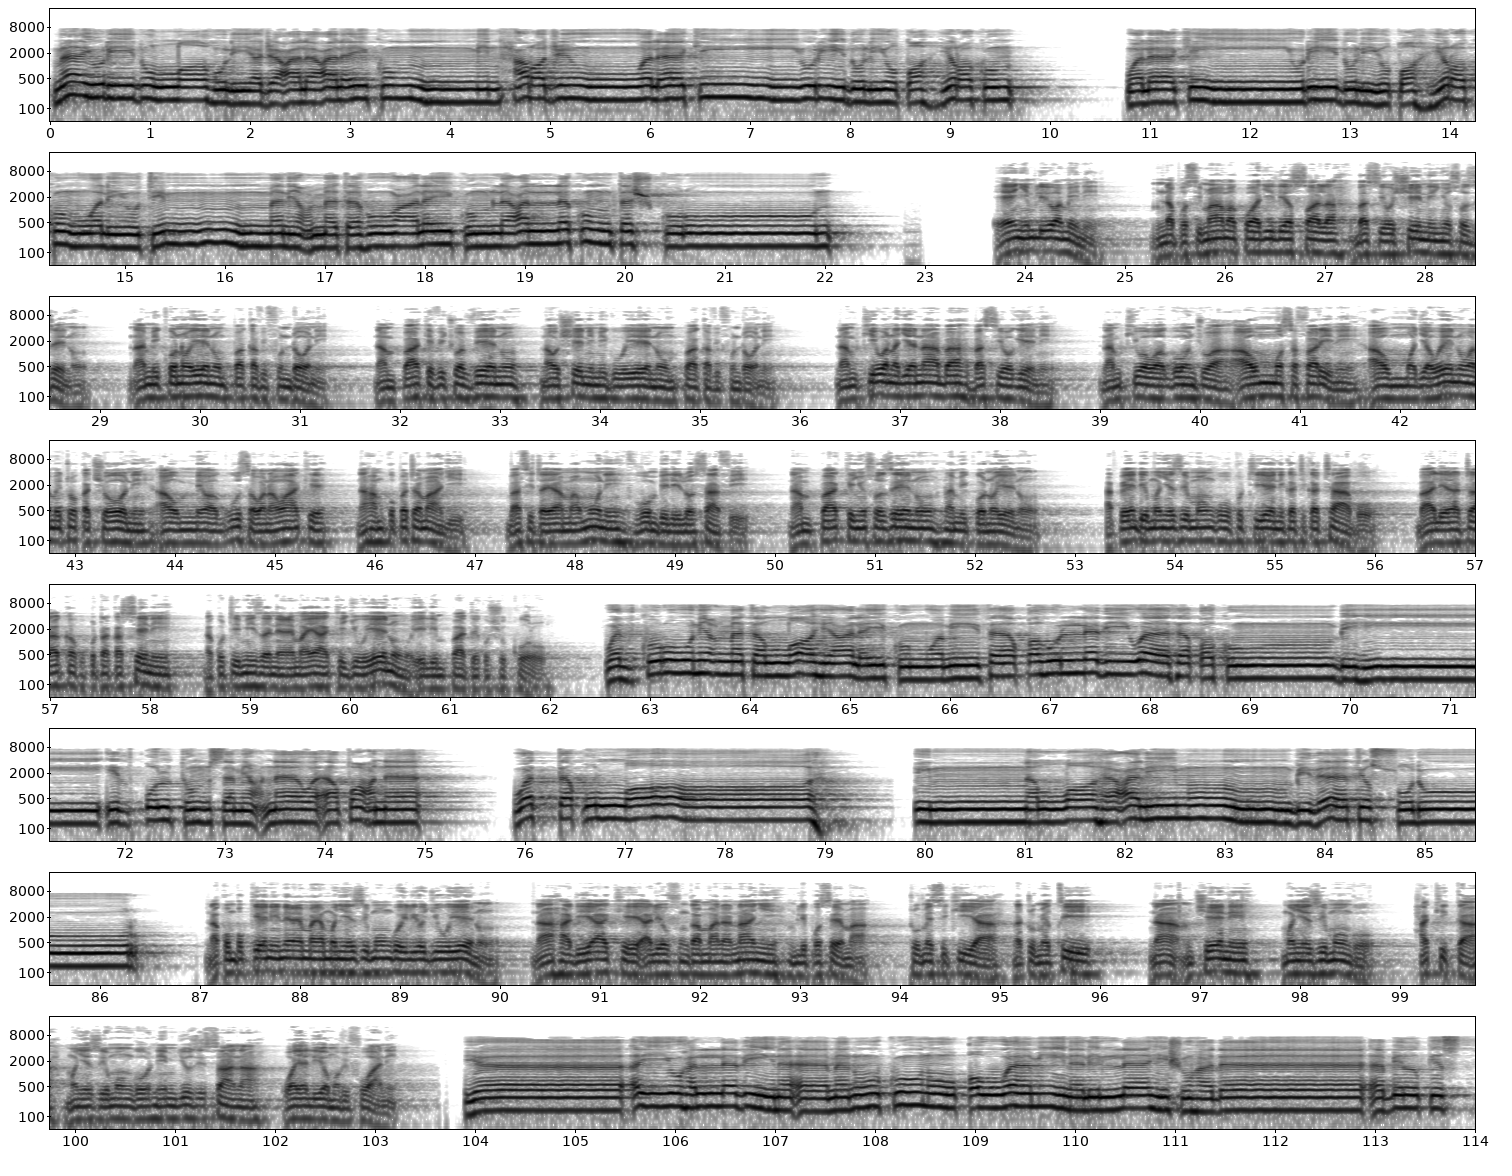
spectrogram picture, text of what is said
ما يريد الله ليجعل عليكم من حرج ولكن يريد ليطهركم ولكن يريد ليطهركم وليتم نعمته عليكم لعلكم تشكرون. Enyi mlioamini mnaposimama kwa ajili ya sala basi osheni nyuso zenu. Na mikono yenu mpaka vifundoni na mpake vichwa vyenu na osheni miguu yenu mpaka vifundoni. Na mkiwa na janaba basi ogeni. Na mkiwa wagonjwa au mmo safarini au mmoja wenu ametoka chooni au mmewagusa wanawake na hamkupata maji basi tayamamuni vumbi lilo safi na mpake nyuso zenu na mikono yenu. Apendi Mwenyezi Mungu kutieni katika tabu bali anataka kukutakaseni na kutimiza neema yake juu yenu ili mpate kushukuru. واذكروا نعمة الله عليكم وميثاقه الذي واثقكم به إذ قلتم سمعنا وأطعنا واتقوا الله إن الله عليم بذات الصدور nakumbukeni neema ya Mwenyezi Mungu iliyo juu yenu na ahadi yake aliyofungamana nanyi mliposema tumesikia na tumetii na mcheni Mwenyezi Mungu. Hakika Mwenyezi Mungu ni mjuzi sana wa yaliyomo vifuani. Ya ayyuhalladhina amanu kunu qawamin lillahi shuhadaa bilqist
